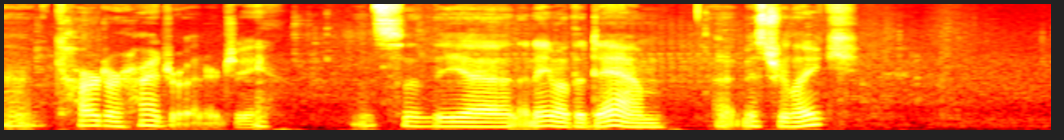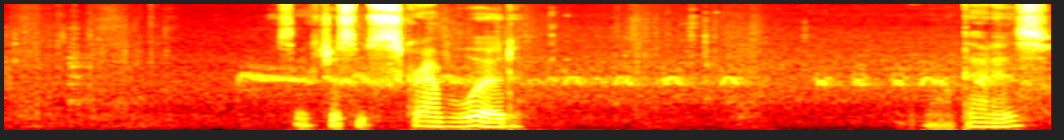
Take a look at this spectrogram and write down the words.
Uh, Carter Hydro Energy. That's uh, the uh, the name of the dam at Mystery Lake. Looks like just some scrap wood. What that is.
